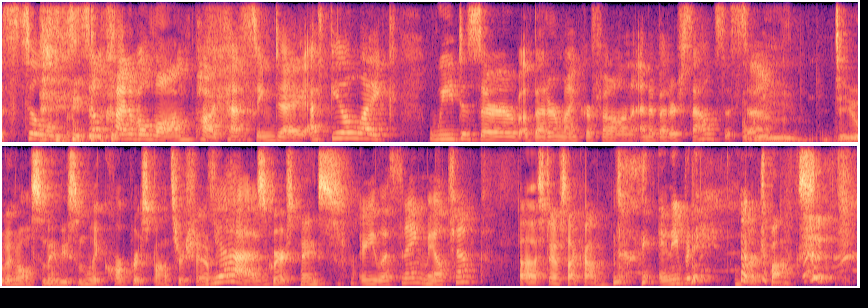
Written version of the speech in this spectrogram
Still still kind of a long podcasting day. I feel like we deserve a better microphone and a better sound system. We do, and also maybe some like corporate sponsorship. Yeah. Squarespace, Are you listening? MailChimp? uh, stamps.com, Anybody? Birchbox.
